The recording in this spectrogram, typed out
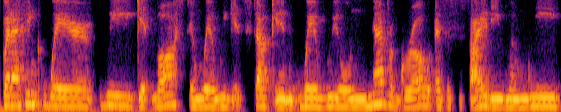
but I think where we get lost and where we get stuck and where we'll never grow as a society when we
